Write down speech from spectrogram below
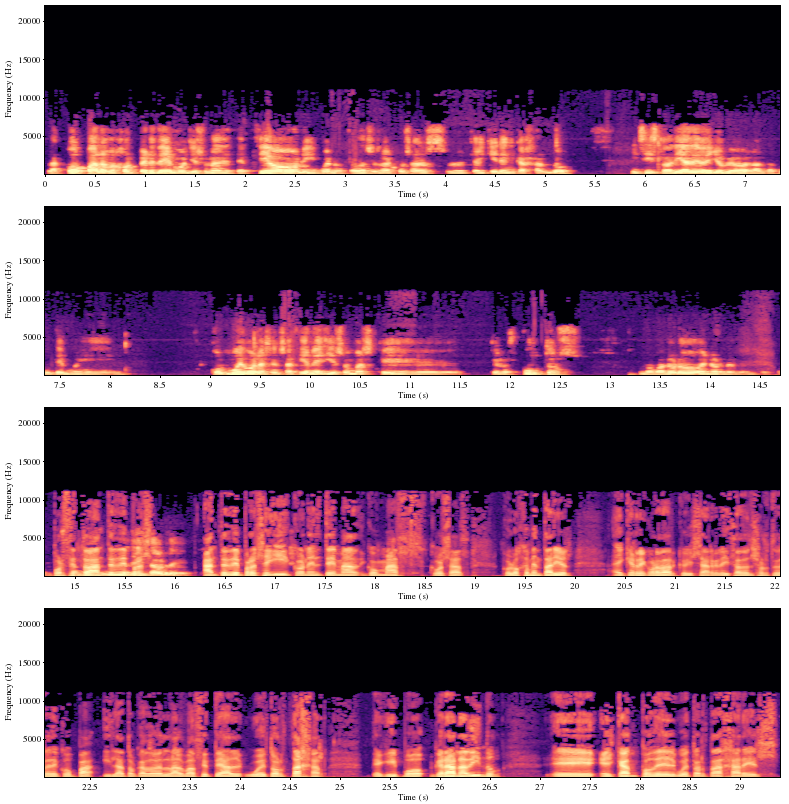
la copa a lo mejor perdemos y es una decepción y bueno todas esas cosas eh, que hay que ir encajando. Insisto, a día de hoy yo veo al Albacete muy con muy buenas sensaciones y eso más que, que los puntos lo valoro enormemente. Por cierto, antes de, antes de proseguir con el tema, con más cosas, con los comentarios, hay que recordar que hoy se ha realizado el sorteo de Copa y le ha tocado el Albacete al Huetor Tájar, equipo granadino. Eh, el campo del Huetor Tájar es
